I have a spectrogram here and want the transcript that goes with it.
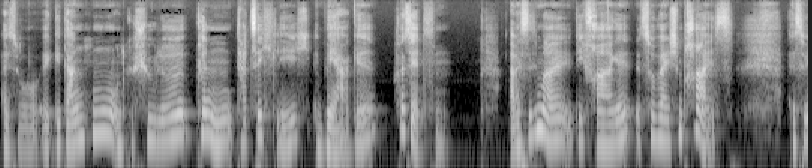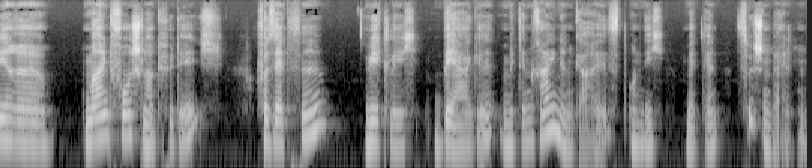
also äh, Gedanken und Gefühle können tatsächlich Berge versetzen. Aber es ist immer die Frage, zu welchem Preis. Es wäre mein Vorschlag für dich, versetze wirklich Berge mit den reinen Geist und nicht mit den Zwischenwelten.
